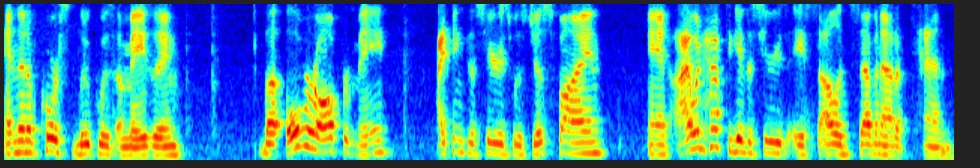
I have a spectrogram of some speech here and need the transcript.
And then of course, Luke was amazing. But overall, for me, I think the series was just fine. And I would have to give the series a solid seven out of ten.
